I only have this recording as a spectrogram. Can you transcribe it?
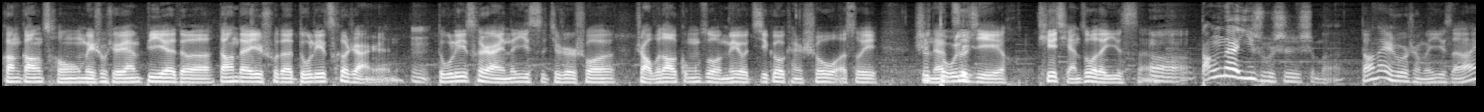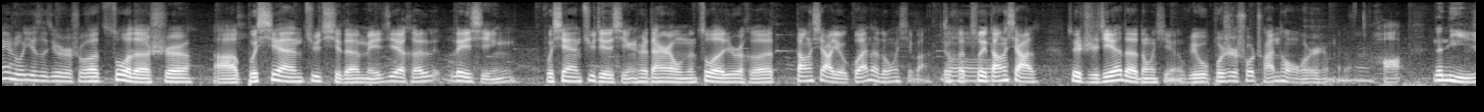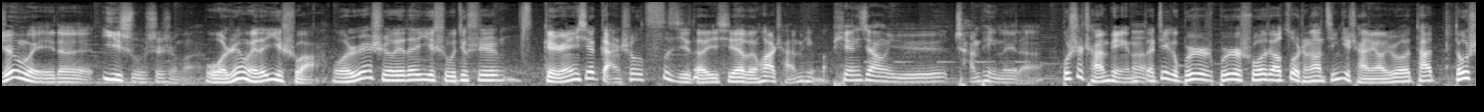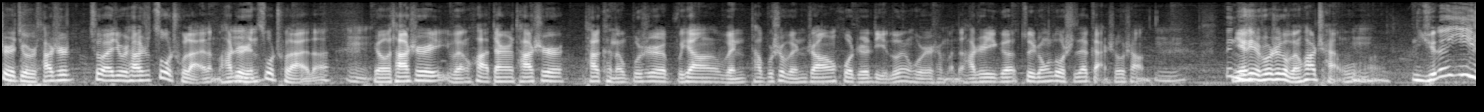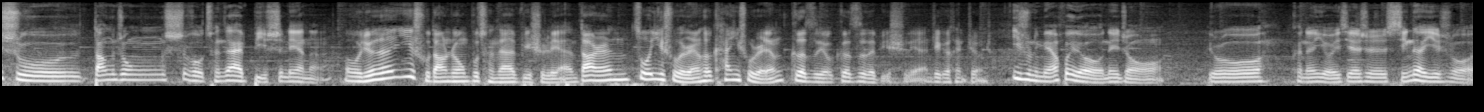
刚刚从美术学院毕业的当代艺术的独立策展人。嗯，独立策展人的意思就是说找不到工作，没有机构肯收我，所以只能自己贴钱做的意思。嗯，当代艺术是什么？当代艺术是什么意思？当代艺术意思就是说做的是啊、不限具体的媒介和类型，不限具体的形式，但是我们做的就是和当下有关的东西吧，就和最哦当下、最直接的东西，比如不是说传统或者什么的。好，那你认为的艺术是什么？我认为的艺术啊，我认识为的艺术就是嗯给人一些感受刺激的一些文化产品吧，偏向于产品类的，不是产品，嗯呃这个不是不是说要做成像经济产品啊，比如说它都是就是它是出来就是它是做出来的嘛，它是人嗯做出来的，嗯然后它是文化，但是它是它可能不是不像文，它不是文章或者理论或者什么的，它是一个最终落实在感受上的。嗯，那你也可以说是个文化产物嘛。你觉得艺术当中是否存在鄙视链呢？我觉得艺术当中不存在鄙视链，当然做艺术的人和看艺术人各自有各自的鄙视链，这个很正常。艺术里面会有那种，比如可能有一些是新的艺术，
